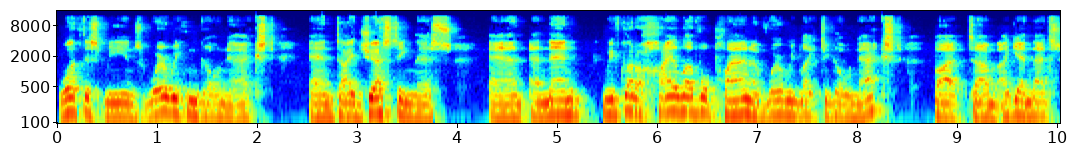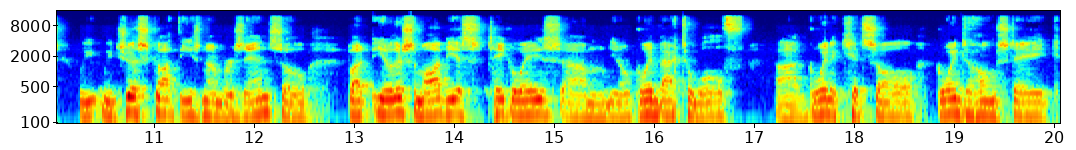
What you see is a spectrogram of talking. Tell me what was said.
what this means, where we can go next, and digesting this. And, and then we've got a high level plan of where we'd like to go next. But um, again, that's we, we just got these numbers in. So, but you know, there's some obvious takeaways. Um, you know, going back to Wolf, uh, going to Kitsault, going to Homestake.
